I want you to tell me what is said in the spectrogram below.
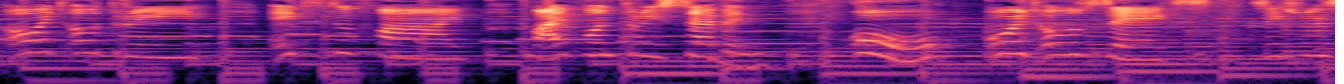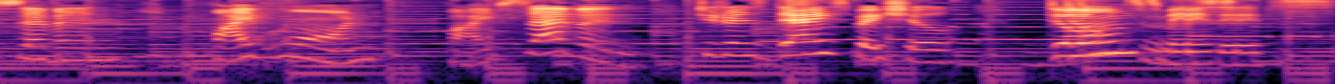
0803 825 5137 or 0806 617 5157. Children's Day special. Don't, miss it.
